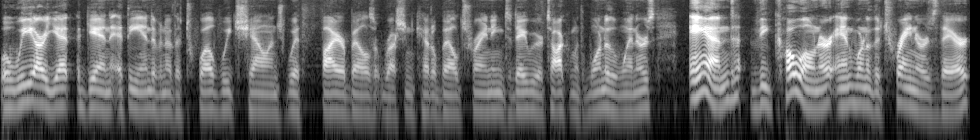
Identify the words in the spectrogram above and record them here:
Well, we are yet again at the end of another 12 week challenge with Firebellz Russian Kettlebell Training. Today we were talking with one of the winners and the co owner and one of the trainers there.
